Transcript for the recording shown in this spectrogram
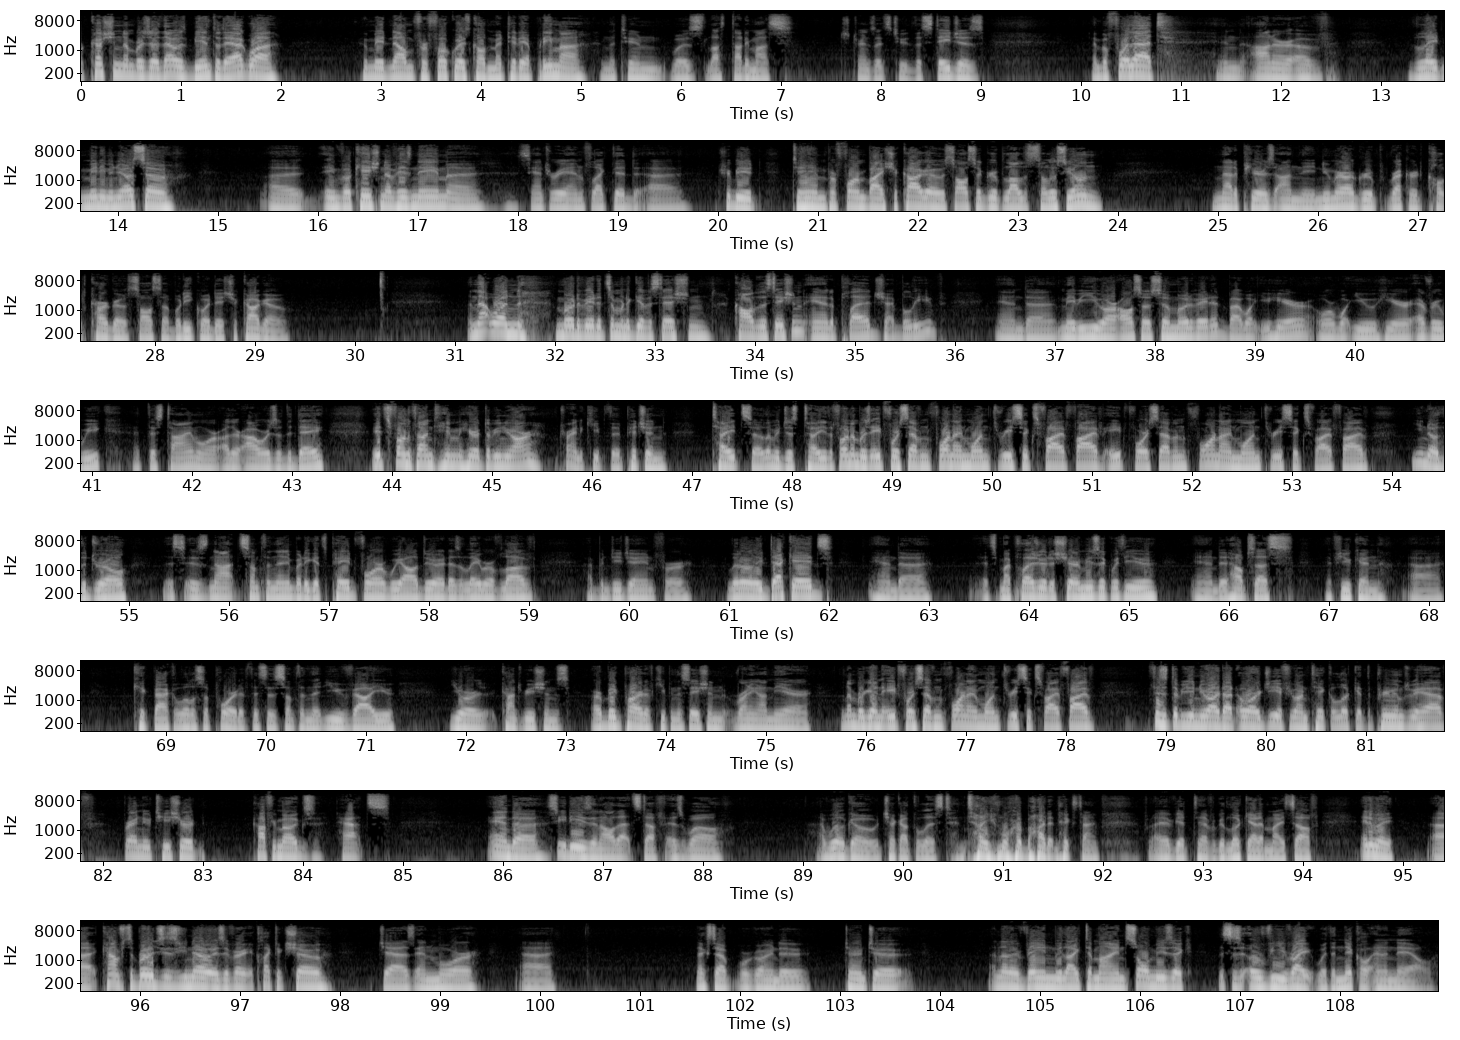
Percussion numbers there. That was Viento de Agua, who made an album for Folkways called Materia Prima, and the tune was Las Tarimas, which translates to the stages. And before that, in honor of the late Minnie Minoso, uh, invocation of his name, uh, Santeria inflected uh, tribute to him performed by Chicago salsa group La Solucion. And that appears on the Numero Group record Cult Cargo Salsa Boricua de Chicago. And that one motivated someone to give a station call to the station and a pledge, I believe. And uh, maybe you are also so motivated by what you hear or what you hear every week at this time or other hours of the day. It's Phonathon Tim here at WNUR, trying to keep the pitching tight. So let me just tell you the phone number is 847 491 3655. 847 491 3655. You know the drill. This is not something anybody gets paid for. We all do it as a labor of love. I've been DJing for literally decades, and uh, it's my pleasure to share music with you. And it helps us if you can uh, kick back a little support. If this is something that you value, your contributions are a big part of keeping the station running on the air. The number again, 847 491 3655. Visit WNUR.org if you want to take a look at the premiums we have. Brand new t shirt, coffee mugs, hats, and uh, CDs and all that stuff as well. I will go check out the list and tell you more about it next time. But I have yet to have a good look at it myself. Anyway, uh, Conference of Birds, as you know, is a very eclectic show, jazz and more. Uh, next up, we're going to turn to another vein we like to mine soul music. This is O.V. Wright with a nickel and a nail.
